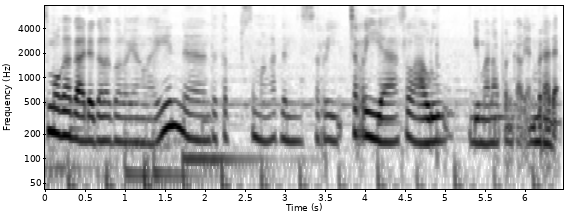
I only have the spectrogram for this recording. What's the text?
semoga gak ada galau-galau yang lain dan tetap semangat dan seri ceria selalu di mana pun kalian berada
